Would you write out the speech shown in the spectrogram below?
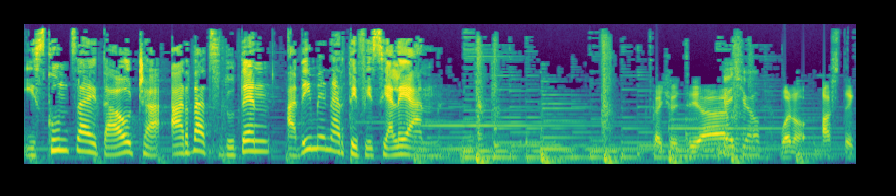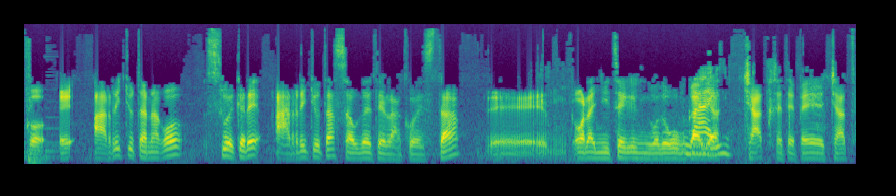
Hizkuntza eta ahotsa ardatz duten adimen artifizialean. Kaixo itzia. Kaixo. Bueno, azteko, e, arrituta nago, zuek ere arrituta zaudetelako, ezta? E, orain hitz egingo dugun Bai. gaia, chat, GTP, chat,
